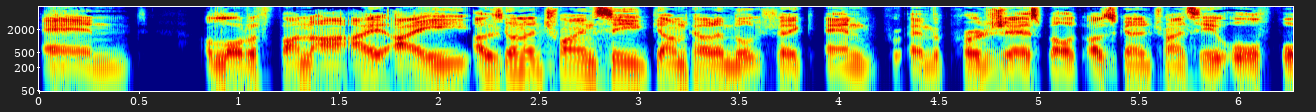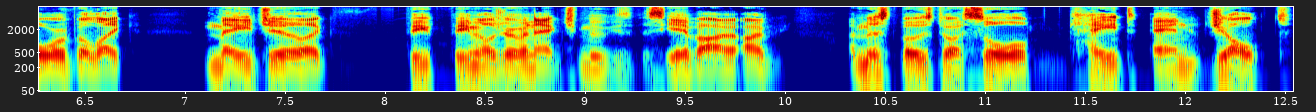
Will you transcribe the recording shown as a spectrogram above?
And a lot of fun. I I, I was going to try and see Gunpowder Milkshake and and the Protege as well. I was going to try and see all four of the like major like female driven action movies this year, but I, I I missed those two. I saw Kate and Jolt,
